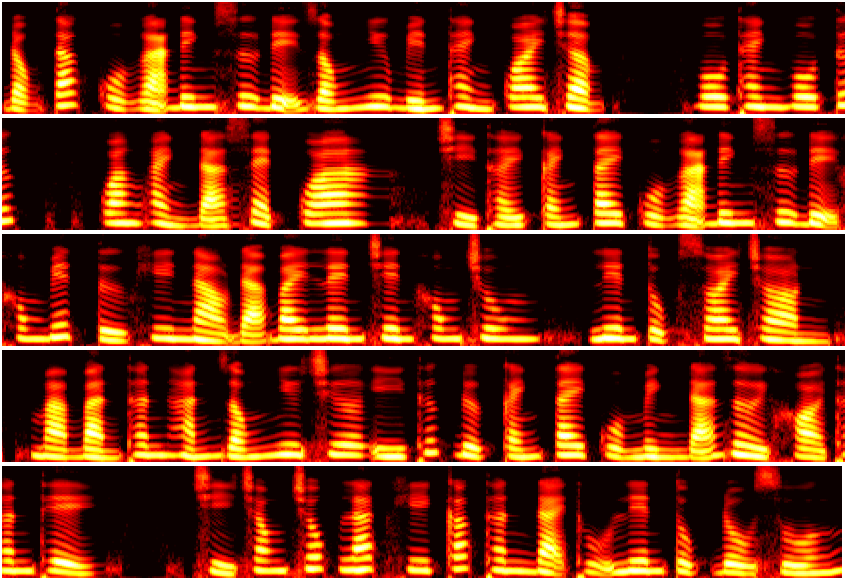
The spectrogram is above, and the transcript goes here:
động tác của gã đinh sư đệ giống như biến thành quay chậm, vô thanh vô tức, quang ảnh đã xẹt qua chỉ thấy cánh tay của gã đinh sư đệ không biết từ khi nào đã bay lên trên không trung, liên tục xoay tròn, mà bản thân hắn giống như chưa ý thức được cánh tay của mình đã rời khỏi thân thể. Chỉ trong chốc lát khi các thân đại thụ liên tục đổ xuống,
